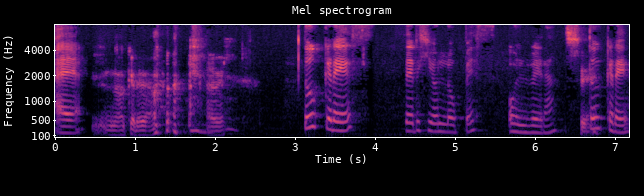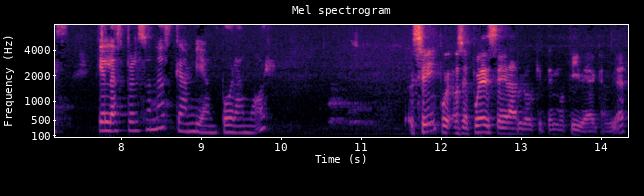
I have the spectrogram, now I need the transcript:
Eh, no creo. a ver. ¿Tú crees, Sergio López Olvera, tú crees que las personas cambian por amor? Sí, o sea, puede ser algo que te motive a cambiar.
